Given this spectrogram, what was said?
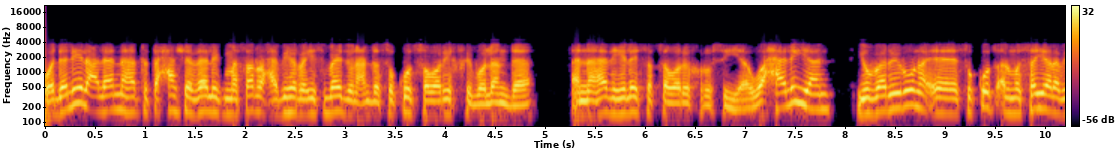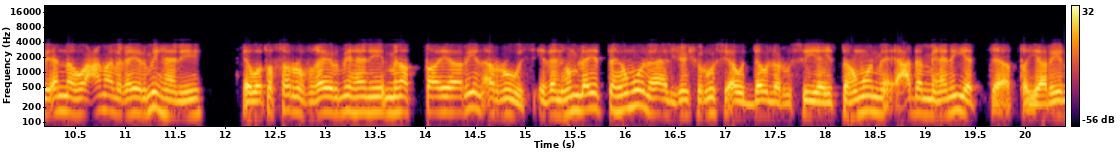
ودليل على أنها تتحاشى ذلك ما صرح به الرئيس بايدن عند سقوط صواريخ في بولندا أن هذه ليست صواريخ روسية. وحاليا يبررون آه، سقوط المسيرة بأنه عمل غير مهني آه، وتصرف غير مهني من الطيارين الروس. اذا هم لا يتهمون الجيش الروسي أو الدولة الروسية يتهمون عدم مهنية الطيارين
